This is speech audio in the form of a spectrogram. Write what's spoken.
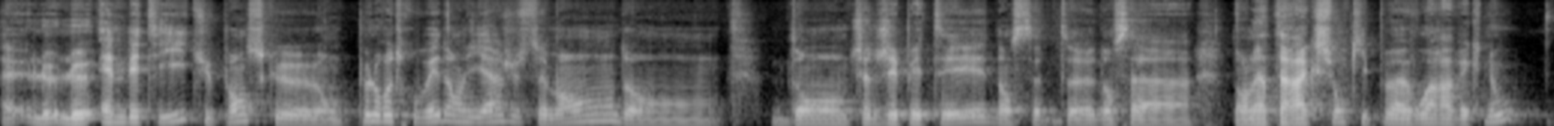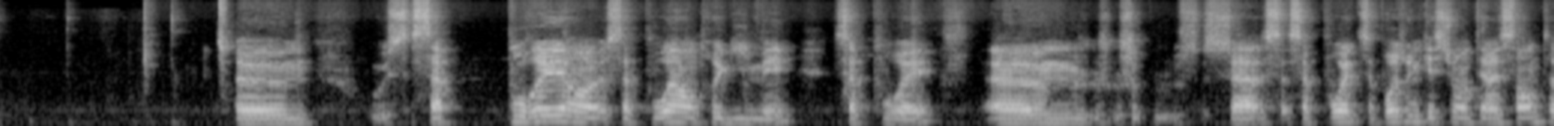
Le, MBTI, tu penses qu'on peut le retrouver dans l'IA justement, dans, dans ChatGPT, dans, cette, dans, sa, dans l'interaction qu'il peut avoir avec nous? Euh, ça pourrait, euh, ça pourrait entre guillemets, ça pourrait. Euh, ça, ça, pourrait, ça pourrait être une question intéressante.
